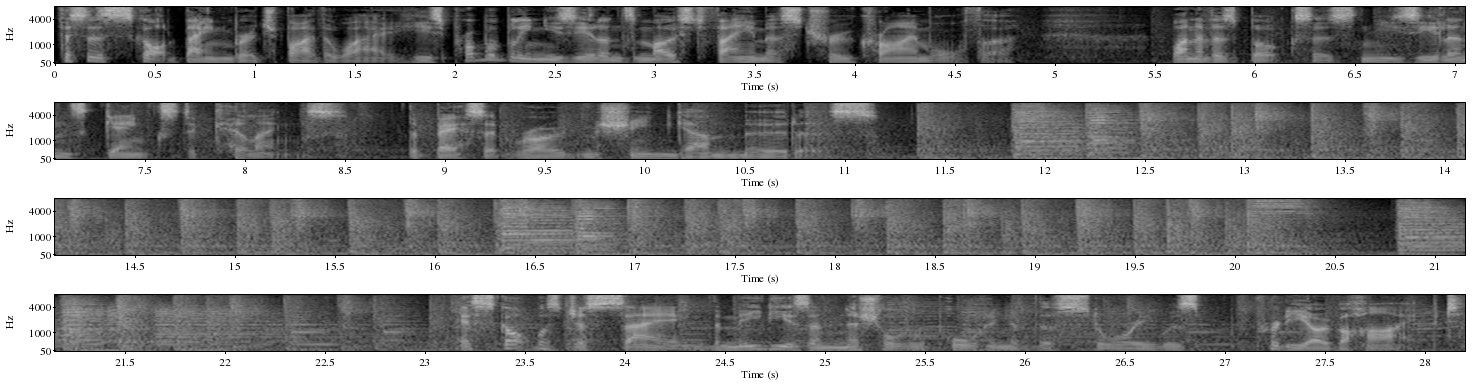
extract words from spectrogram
This is Scott Bainbridge, by the way. He's probably New Zealand's most famous true crime author. One of his books is New Zealand's Gangster Killings The Bassett Road Machine Gun Murders. As Scott was just saying, the media's initial reporting of this story was pretty overhyped.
